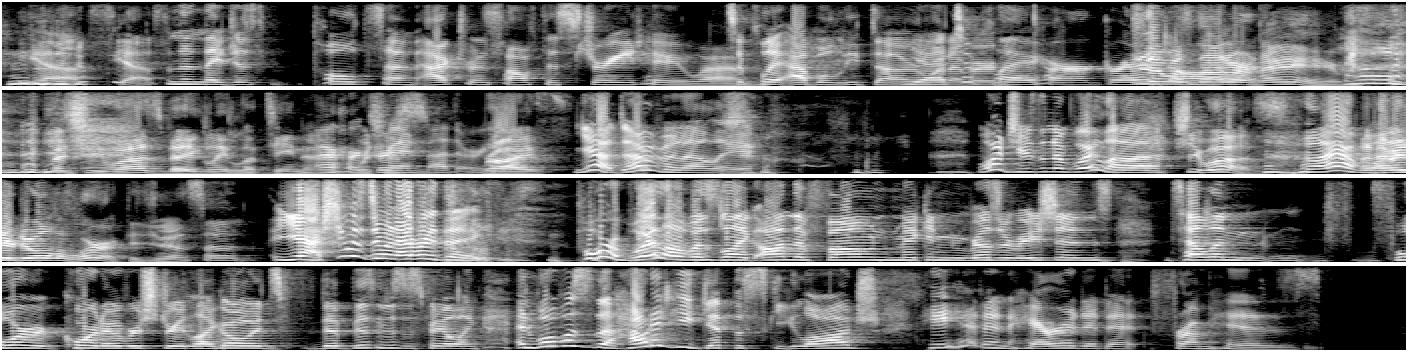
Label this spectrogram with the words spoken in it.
yes yes and then they just pulled some actress off the street who um, to play Abuelita or yeah, whatever. to play her granddaughter. That was not her name, but she was vaguely Latina. Or her grandmother, is, right? Yes. Yeah, definitely. What? She was an abuela. She was. I have and one. they made her do all the work. Did you notice that? Yeah, she was doing everything. Poor abuela was like on the phone making reservations, telling poor Cord Overstreet like, "Oh, it's the business is failing." And what was the? How did he get the ski lodge? He had inherited it from his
